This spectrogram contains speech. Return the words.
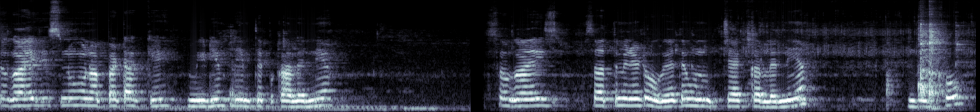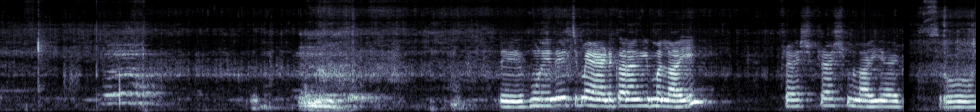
ਸੋ ਗਾਇਸ ਇਸ ਨੂੰ ਹੁਣ ਆਪਾਂ ਢੱਕ ਕੇ ਮੀਡੀਅਮ ਫਲੇਮ ਤੇ ਪਕਾ ਲੈਂਦੇ ਆ ਸੋ ਗਾਇਸ 7 ਮਿੰਟ ਹੋ ਗਏ ਤੇ ਹੁਣ ਚੈੱਕ ਕਰ ਲੈਂਦੇ ਆ ਦੇਖੋ। ਤੇ ਤੇ ਹੁਣ ਇਹਦੇ ਵਿੱਚ ਮੈਂ ਐਡ ਕਰਾਂਗੀ ਮਲਾਈ। ਫਰੈਸ਼ ਫਰੈਸ਼ ਮਲਾਈ ਐਡ ਸੋ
